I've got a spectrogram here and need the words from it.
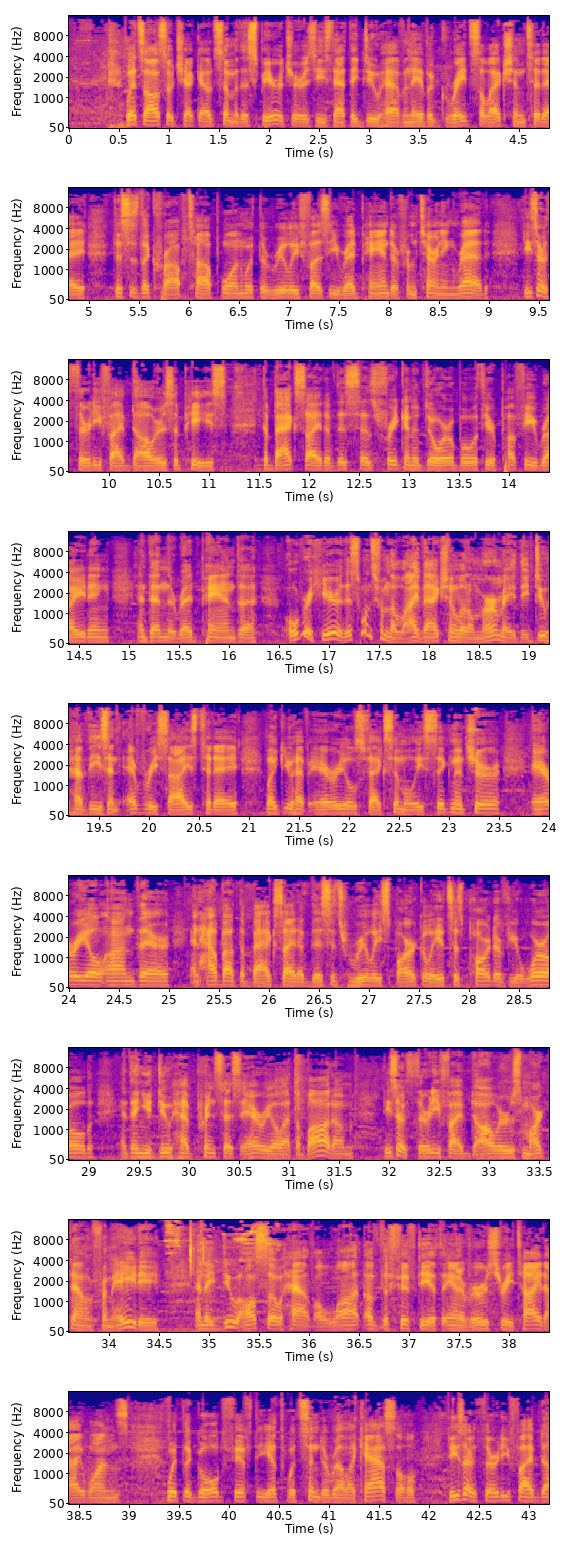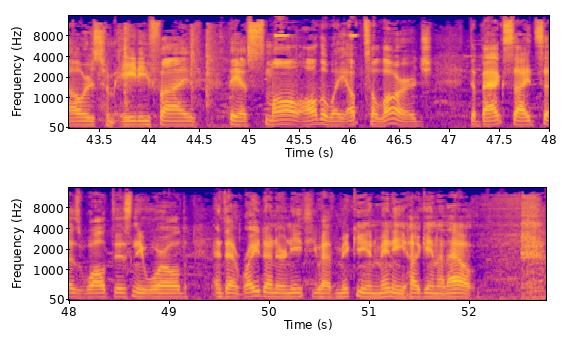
Let's also check out some of the spirit jerseys that they do have, and they have a great selection today. This is the crop top one with the really fuzzy red panda from Turning Red. These are $35 a piece. The backside of this says freaking adorable with your puffy writing, and then the red panda. Over here, this one's from the live action Little Mermaid. They do have these in every size today. Like you have Ariel's facsimile signature, Ariel on there, and how about the backside of this? It's really sparkly. It says part of your world, and then you do have Prince Princess Ariel at the bottom. These are $35 markdown from 80 and they do also have a lot of the 50th anniversary tie-dye ones with the gold 50th with Cinderella Castle. These are $35 from 85. They have small all the way up to large. The backside says Walt Disney World and then right underneath you have Mickey and Minnie hugging it out.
